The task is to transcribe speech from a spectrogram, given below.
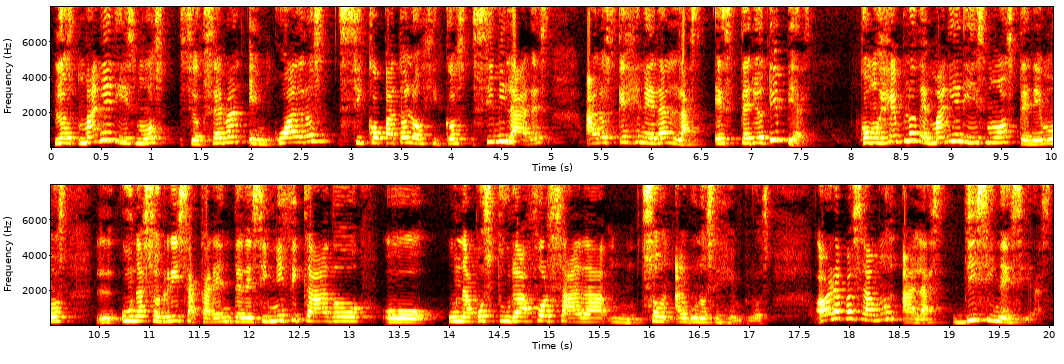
Los manierismos se observan en cuadros psicopatológicos similares a los que generan las estereotipias. Como ejemplo de manierismos tenemos una sonrisa carente de significado o una postura forzada, mm, son algunos ejemplos. Ahora pasamos a las disinesias.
